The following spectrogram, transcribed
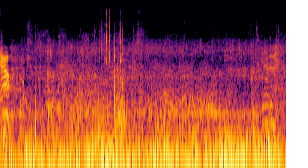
Ow! That's good.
